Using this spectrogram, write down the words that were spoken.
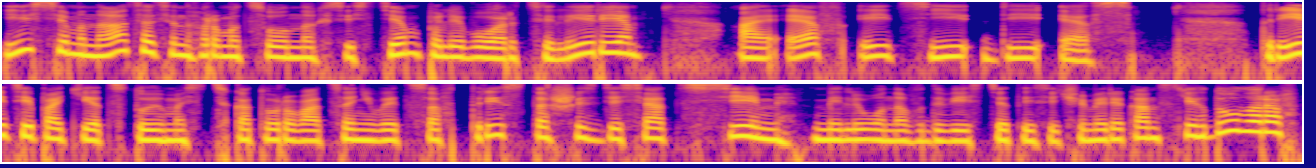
и 17 информационных систем полевой артиллерии IFATDS. Третий пакет, стоимость которого оценивается в 367 миллионов 200 тысяч американских долларов,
